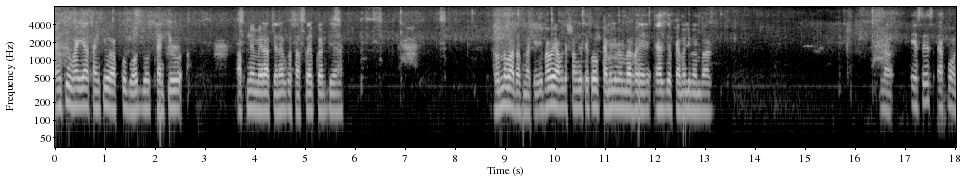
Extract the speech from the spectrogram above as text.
थैंक यू भैया थैंक यू आपको बहुत बहुत थैंक यू आपने मेरा चैनल को সাবস্ক্রাইব कर दिया ধন্যবাদ আপনাকে এভাবে আমাদের সঙ্গে থেকেও ফ্যামিলি মেম্বার হয়ে অ্যাজ এ ফ্যামিলি মেম্বার না এস এস অ্যাপন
